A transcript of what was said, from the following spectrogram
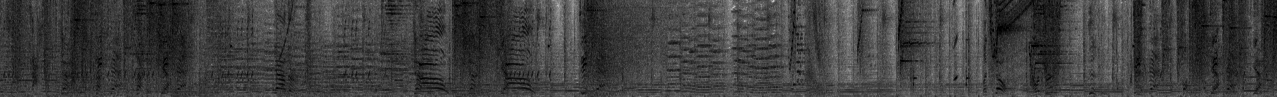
Gather! Go! Go! Take that! Let's go! Our turn? Take that! Take that! Yeah!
